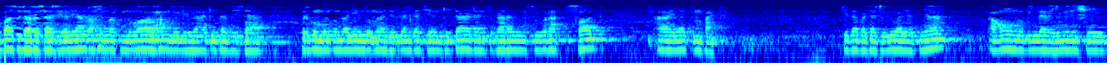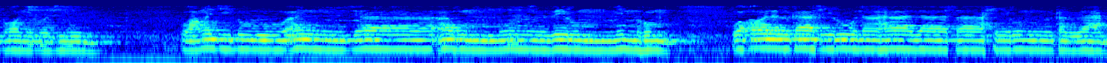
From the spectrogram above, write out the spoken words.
Bapak-bapak saudara-saudara sekalian rahimakumullah alhamdulillah kita bisa berkumpul kembali untuk melanjutkan kajian kita dan sekarang surat Sad ayat 4. Kita baca dulu ayatnya. A'udzu billahi minasyaitonir rajim. وعجبوا أن جاءهم منذر منهم وقال الكافرون هذا ساحر كذاب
